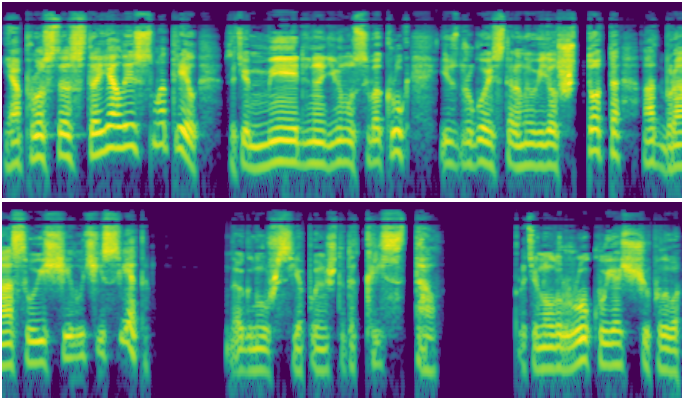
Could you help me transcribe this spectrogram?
Я просто стоял и смотрел, затем медленно двинулся вокруг и с другой стороны увидел что-то, отбрасывающее лучи света. Нагнувшись, я понял, что это кристалл Протянул руку и ощупал его.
